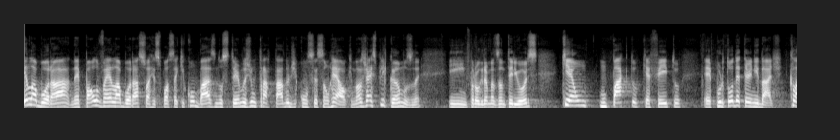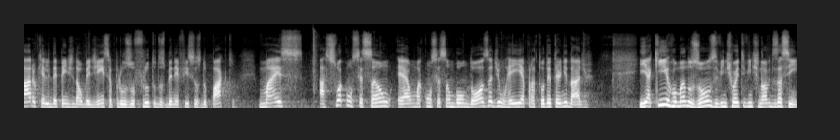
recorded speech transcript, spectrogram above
elaborar, né, Paulo vai elaborar sua resposta aqui com base nos termos de um tratado de concessão real, que nós já explicamos né, em programas anteriores, que é um, um pacto que é feito é, por toda a eternidade. Claro que ele depende da obediência para o usufruto dos benefícios do pacto, mas a sua concessão é uma concessão bondosa de um rei e é para toda a eternidade. E aqui, Romanos 11, 28 e 29 diz assim:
